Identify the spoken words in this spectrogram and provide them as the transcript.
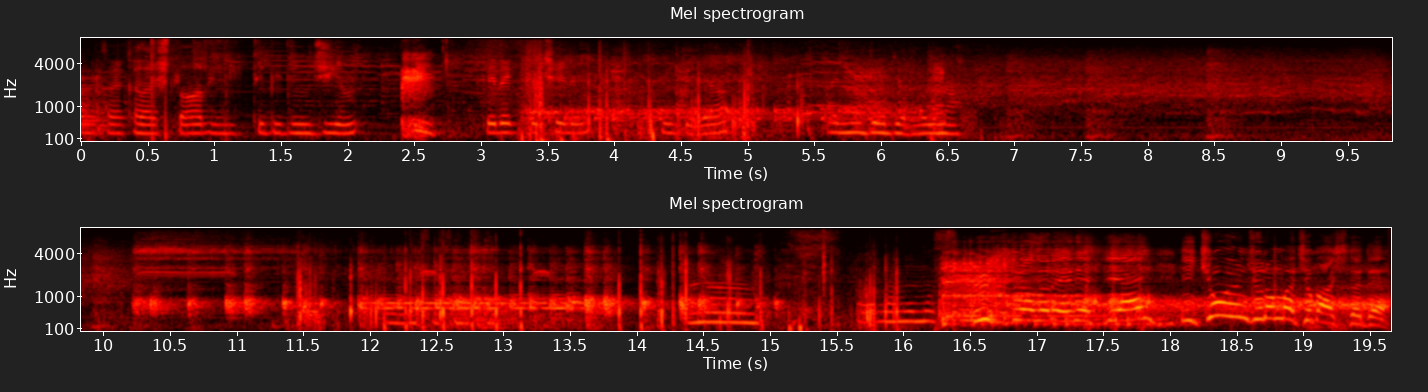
Evet arkadaşlar birlikte birinciyim. Direkt geçelim videoya. Hadi video diyorum sıraları hedefleyen iki oyuncunun maçı başladı.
